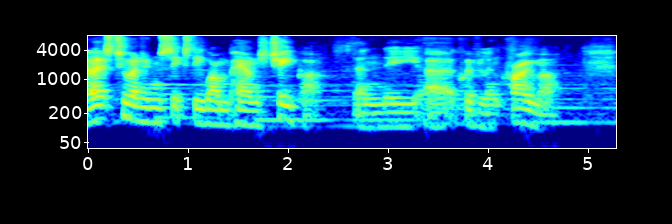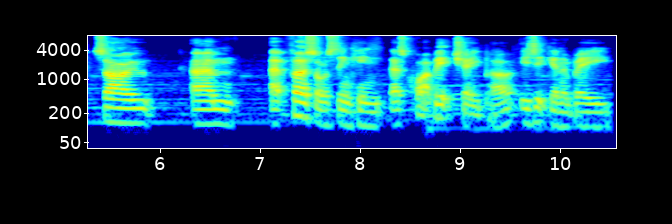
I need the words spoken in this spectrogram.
Now that's £261 cheaper than the uh, equivalent Chroma. So um, at first I was thinking that's quite a bit cheaper. Is it going to be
